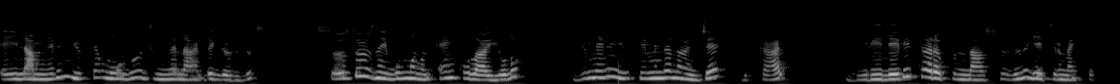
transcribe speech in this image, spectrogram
eylemlerin yüklem olduğu cümlelerde görülür. Sözlü özneyi bulmanın en kolay yolu cümlenin yükleminden önce dikkat, birileri tarafından sözünü getirmektir.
